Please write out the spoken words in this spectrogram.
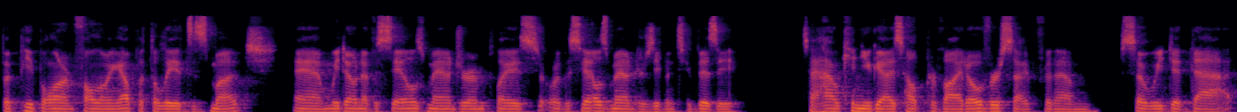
but people aren't following up with the leads as much. And we don't have a sales manager in place, or the sales manager is even too busy. So, how can you guys help provide oversight for them? So, we did that.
